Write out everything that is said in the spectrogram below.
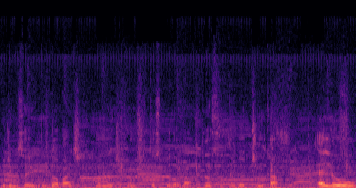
Będziemy sobie budować. Mam nadzieję, że wam się to spodoba. Do następnego odcinka. Elu!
